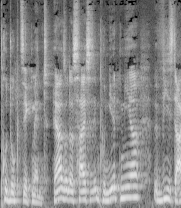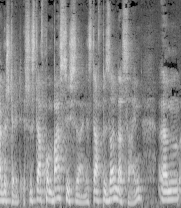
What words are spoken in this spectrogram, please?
Produktsegment. Ja, also das heißt, es imponiert mir, wie es dargestellt ist. Es darf bombastisch sein, es darf besonders sein, ähm,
